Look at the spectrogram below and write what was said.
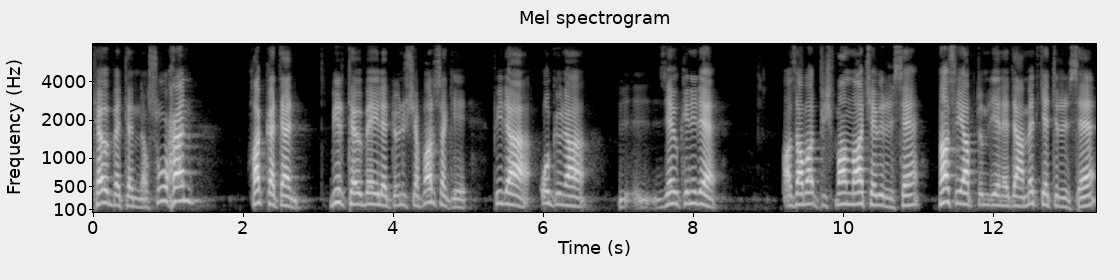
tevbeten nasuhan hakikaten bir tevbeyle dönüş yaparsa ki bir daha o günah e, zevkini de azaba, pişmanlığa çevirirse, nasıl yaptım diye nedamet getirirse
